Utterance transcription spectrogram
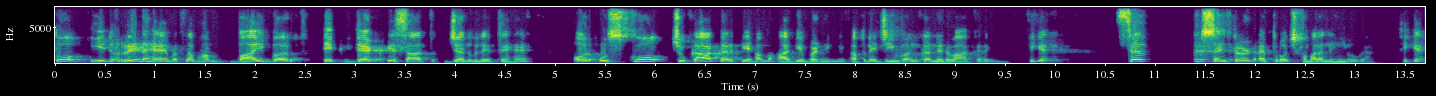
तो ये जो ऋण है मतलब हम बाई बर्थ एक डेट के साथ जन्म लेते हैं और उसको चुका करके हम आगे बढ़ेंगे अपने जीवन का निर्वाह करेंगे ठीक है। सेल्फ सेंटर्ड अप्रोच हमारा नहीं होगा। ठीक है?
